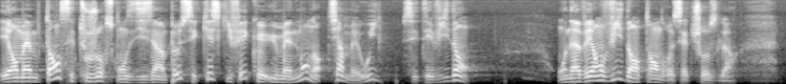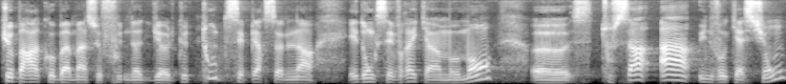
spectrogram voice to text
Et en même temps, c'est toujours ce qu'on se disait un peu, c'est qu'est-ce qui fait que humainement, on tiens, mais oui, c'est évident. On avait envie d'entendre cette chose-là que Barack Obama se fout de notre gueule, que toutes ces personnes-là. Et donc c'est vrai qu'à un moment, euh, tout ça a une vocation.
